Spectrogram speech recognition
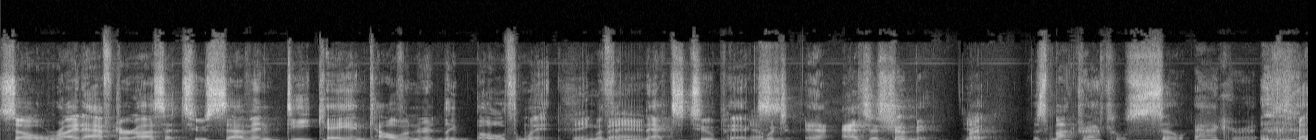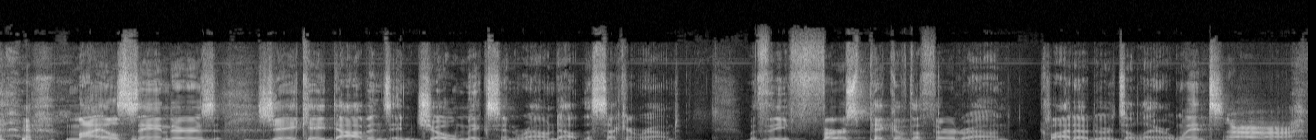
So right after us at two seven, DK and Calvin Ridley both went Bing, with bang. the next two picks. Yep. Which, uh, as it should be. right. This mock draft tool is so accurate. Miles Sanders, J.K. Dobbins, and Joe Mixon round out the second round. With the first pick of the third round, Clyde Edwards-Helaire went. Ah.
